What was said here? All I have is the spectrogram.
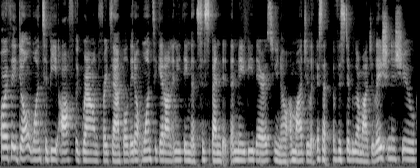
or if they don't want to be off the ground, for example, they don't want to get on anything that's suspended, then maybe there's, you know, a modulate, a vestibular modulation issue.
